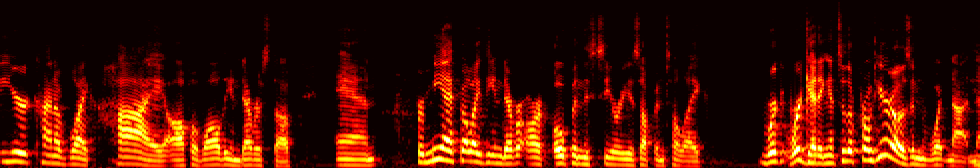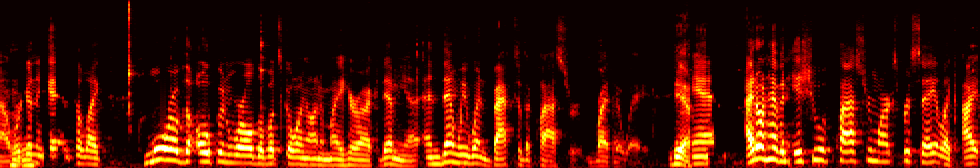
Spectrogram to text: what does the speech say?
weird kind of like high off of all the endeavor stuff and for me i felt like the endeavor arc opened the series up until like we're, we're getting into the pro heroes and whatnot now we're Mhm. going to get into like more of the open world of what's going on in my hero academia and then we went back to the classroom right away Yeah. and i don't have an issue with classroom arcs per se like i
